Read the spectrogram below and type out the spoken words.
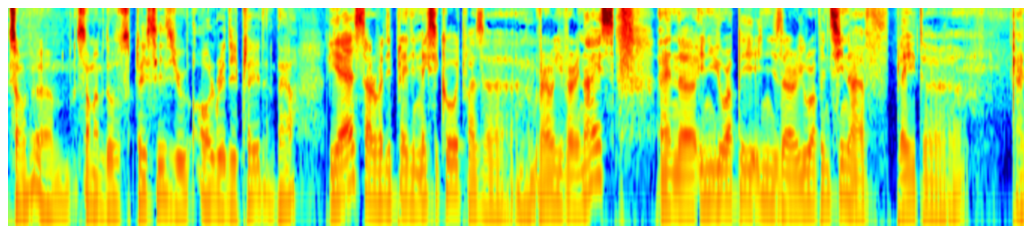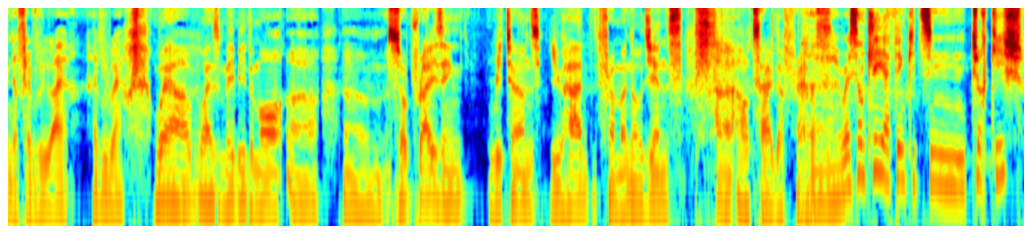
So, um, some of those places you already played there? Yes, I already played in Mexico. It was uh, Mhm. very, very nice. And uh, in Europe, in the European scene, I've played uh, kind of everywhere. Everywhere. Where was maybe the more uh, um, surprising returns you had from an audience uh, outside of France? Uh, recently, I think it's in Turkish.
